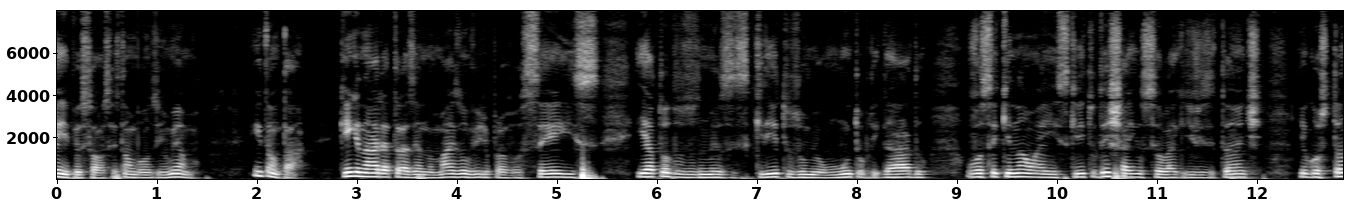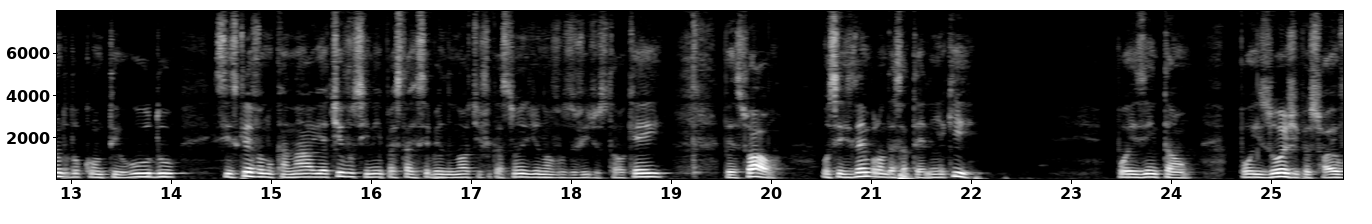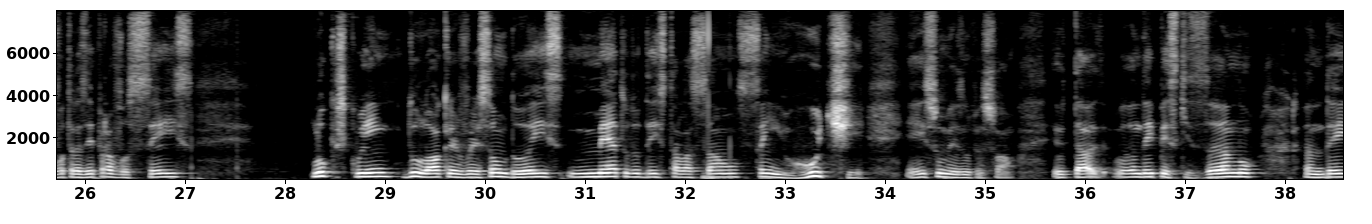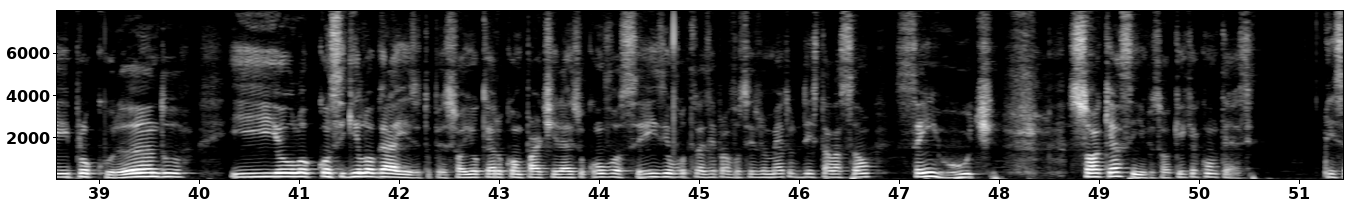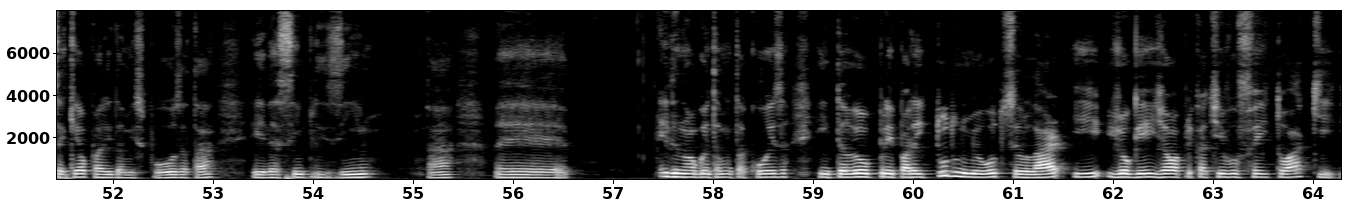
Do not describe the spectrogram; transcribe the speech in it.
Aí, pessoal, vocês estão bonzinho mesmo? Então tá. King na área trazendo mais um vídeo para vocês e a todos os meus inscritos, o meu muito obrigado. Você que não é inscrito, deixa aí o seu like de visitante e gostando do conteúdo, se inscreva no canal e ative o sininho para estar recebendo notificações de novos vídeos, tá ok? Pessoal, vocês lembram dessa telinha aqui? Pois então, pois hoje, pessoal, eu vou trazer para vocês Look Screen do Locker versão 2, método de instalação sem root. É isso mesmo, pessoal. Eu, andei pesquisando, andei procurando e eu consegui lograr êxito, pessoal. E eu quero compartilhar isso com vocês e eu vou trazer para vocês o método de instalação sem root. Só que assim, pessoal, o que que acontece? Esse aqui é o aparelho da minha esposa, tá? Ele é simplesinho, tá? É, ele não aguenta muita coisa, então eu preparei tudo no meu outro celular e joguei já o aplicativo feito aqui.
